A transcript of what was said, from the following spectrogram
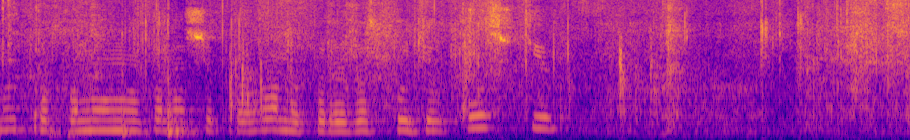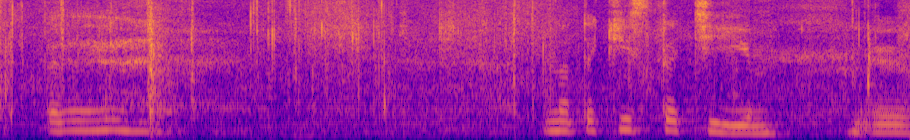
Ми пропонуємо по нашій програмі перерозподіл коштів е, на такі статті. Е,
